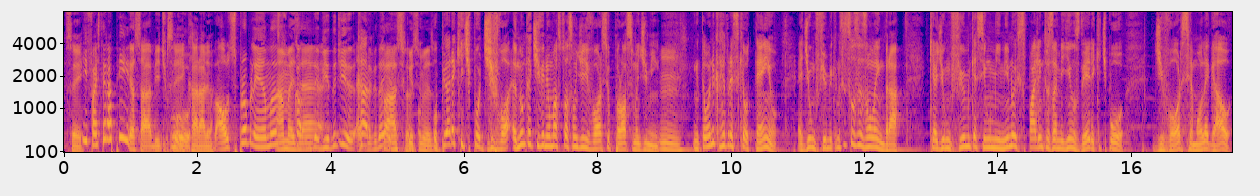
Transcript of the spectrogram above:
Sei. E faz terapia, sabe? Tipo, Sei, caralho. altos problemas Ah, mas é- devido, de, é Cara, devido a Clássico isso. isso mesmo. O pior é que, tipo, divórcio. Eu nunca tive nenhuma situação de divórcio próxima de mim. Hum. Então a única referência que eu tenho é de um filme que não sei se vocês vão lembrar. Que é de um filme que, assim, um menino espalha entre os amiguinhos dele que, tipo, divórcio é mó legal.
